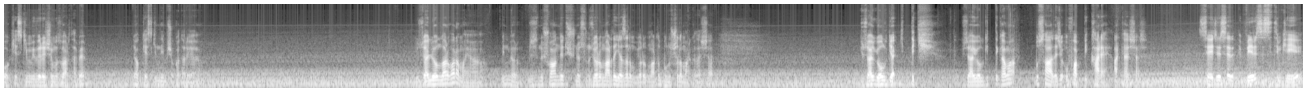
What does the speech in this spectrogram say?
O keskin bir virajımız var tabi. Yok keskin değilmiş o kadar ya. Güzel yollar var ama ya. Bilmiyorum. Sizin de şu an ne düşünüyorsunuz? Yorumlarda yazalım. Yorumlarda buluşalım arkadaşlar. güzel yol gittik. Güzel yol gittik ama bu sadece ufak bir kare arkadaşlar. SCS verirse Steam Key'i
